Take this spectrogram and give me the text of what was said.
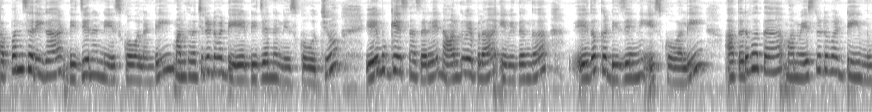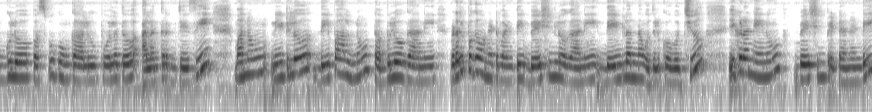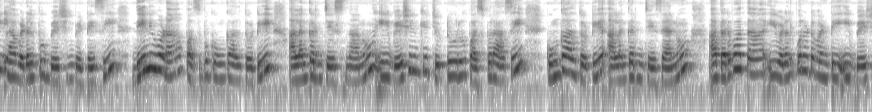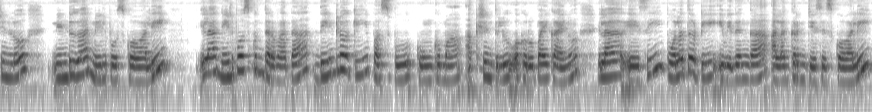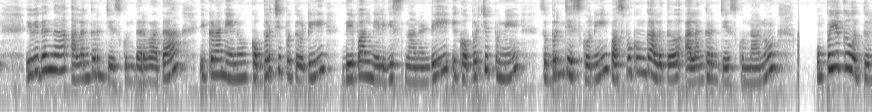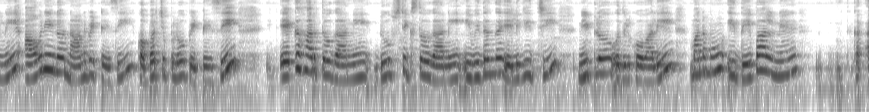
తప్పనిసరిగా డిజైన్ అన్ని వేసుకోవాలండి. మనకు నచ్చినటువంటి ఏ డిజైన్ అన్ని వేసుకోవచ్చు. ఏ ముగ్గు వేసినా సరే నాలుగు వైపులా ఈ విధంగా ఏదో ఒక డిజైన్ని వేసుకోవాలి. ఆ తర్వాత మనం వేసినటువంటి ముగ్గులో పసుపు కుంకాలు పూలతో అలంకరణ చేసి మనం నీటిలో దీపాలను టబ్బులో కానీ వెడల్పుగా ఉన్నటువంటి బేషన్లో కానీ దేంట్లన్నా వదులుకోవచ్చు. ఇక్కడ నేను బేషన్ పెట్టానండి. ఇలా వెడల్పు బేషన్ పెట్టేసి దీన్ని కూడా పసుపు కుంకాలతోటి అలంకరణ చేస్తున్నాను ఈ బేషన్కి చుట్టూరు పసుపు రాసి కుంకాలతోటి అలంకరణ చేశాను ఆ తర్వాత ఈ వెడల్పున్నటువంటి ఈ బేషన్లో నిండుగా నీళ్ళు పోసుకోవాలి. ఇలా నీళ్ళు పోసుకున్న తర్వాత దీంట్లోకి పసుపు కుంకుమ అక్షంతులు ఒక రూపాయి కాయను ఇలా వేసి పూలతోటి ఈ విధంగా అలంకరణ చేసేసుకోవాలి. ఈ విధంగా అలంకరణ చేసుకున్న తర్వాత ఇక్కడ నేను కొబ్బరి చిప్పతోటి దీపాలు వెలిగిస్తున్నానండి. ఈ కొబ్బరి చిప్పుని శుభ్రం చేసుకొని పసుపు కుంకాలతో అలంకరణ చేసుకున్నాను. ముప్పై ఒక్క ఒత్తుల్ని ఆవునీలో నానబెట్టేసి కొబ్బరి చెప్పులో పెట్టేసి ఏకహార్తో కానీ డూప్ స్టిక్స్తో కానీ ఈ విధంగా ఎలిగించి నీటిలో వదులుకోవాలి. మనము ఈ దీపాలని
